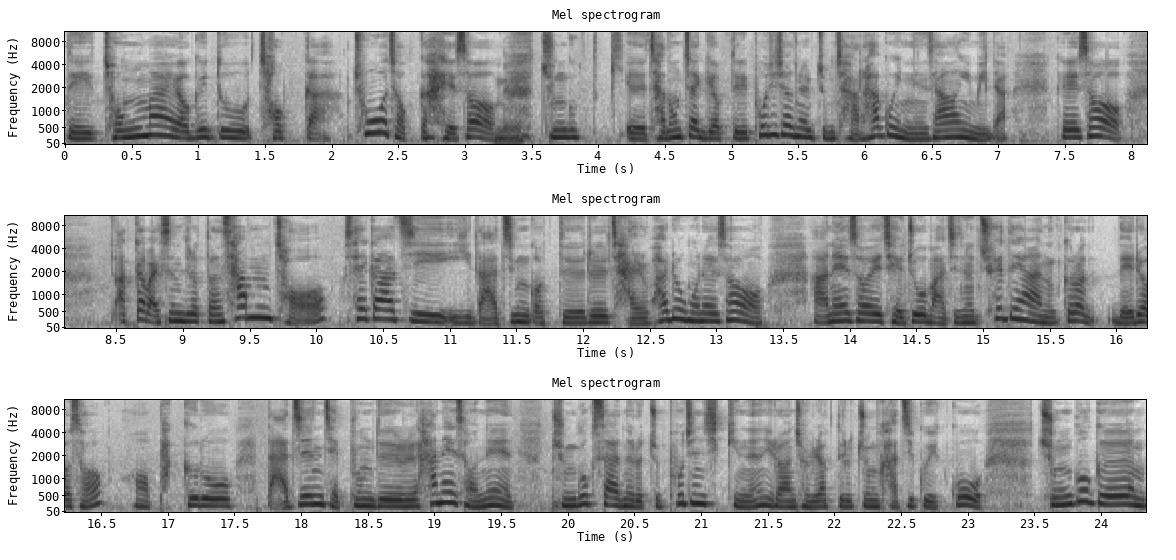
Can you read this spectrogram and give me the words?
네, 정말 여기도 저가, 초저가에서 네. 중국 자동차 기업들이 포지션을 좀 잘 하고 있는 상황입니다. 그래서 아까 말씀드렸던 삼저 세 가지 이 낮은 것들을 잘 활용을 해서 안에서의 제조 마진을 최대한 끌어내려서 어, 밖으로 낮은 제품들 한해서는 중국산으로 좀 포진시키는 이러한 전략들을 좀 가지고 있고 중국은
